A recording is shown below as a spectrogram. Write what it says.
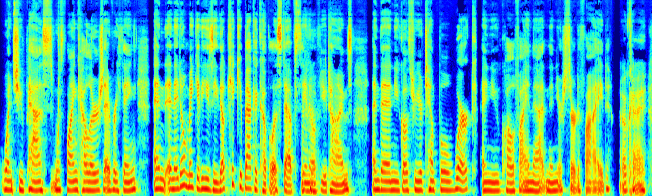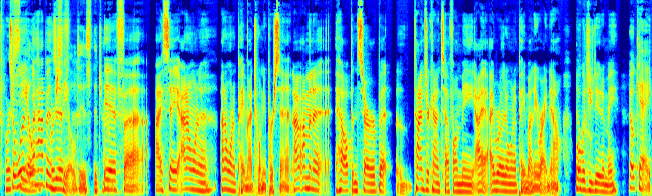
once you pass with flying colors, everything. And, and they don't make it easy. They'll kick you back a couple of steps, you know, a few times. And then you go through your temple work and you qualify in that. And then you're certified Okay. or So what- sealed. what happens or if- sealed is the term. If uh, I say I don't want to, I don't want to pay my twenty percent. I'm going to help and serve, but uh, times are kind of tough on me. I, I really don't want to pay money right now. What would you do to me? Okay.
